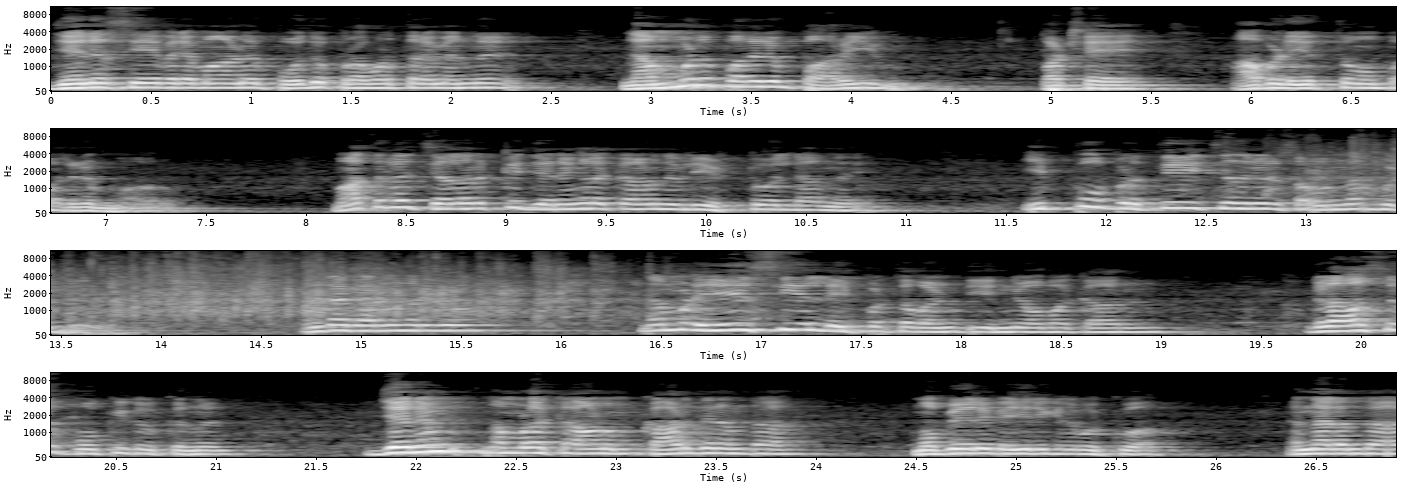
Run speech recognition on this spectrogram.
ജനസേവനമാണ് പൊതുപ്രവർത്തനമെന്ന് നമ്മൾ പലരും പറയും. പക്ഷേ അവിടെ എത്തുമ്പോൾ പലരും മാറും. മാത്രമല്ല ചിലർക്ക് ജനങ്ങളെ കാണുന്ന വലിയ ഇഷ്ടമല്ല എന്ന് ഇപ്പോൾ പ്രത്യേകിച്ച് അതിനൊരു സൗന്ദര്യമില്ല എന്താ കാരണം എന്നറിയോ? നമ്മൾ എ സി അല്ലേ ഇപ്പോഴത്തെ വണ്ടി ഇന്നോവ കാർ ഗ്ലാസ് പൊക്കി കേൾക്കുന്നത് ജനം നമ്മളെ കാണും. കാണുന്നതിനെന്താ മൊബൈൽ കയ്യിലിങ്ങനെ വെക്കുക എന്നാൽ എന്താ?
